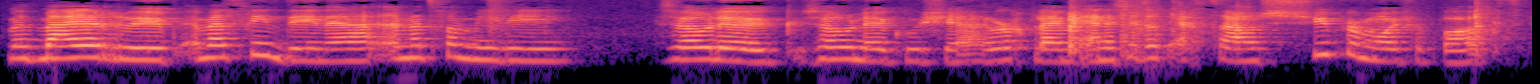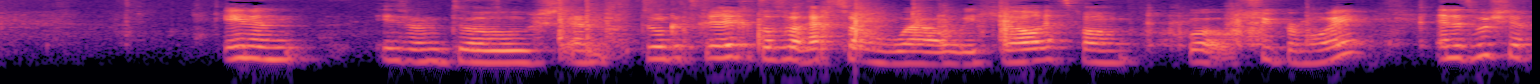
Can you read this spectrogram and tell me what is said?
Met mij en Ruud en met vriendinnen en met familie. Zo leuk, zo'n leuk hoesje. Heel erg blij mee. En hij zit ook echt trouwens super mooi verpakt. In, een, in zo'n doos. En toen ik het kreeg, het was wel echt zo'n wauw, weet je wel. Echt van wow, super mooi. En het hoesje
